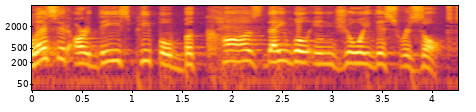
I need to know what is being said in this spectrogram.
blessed are these people because they will enjoy this result.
